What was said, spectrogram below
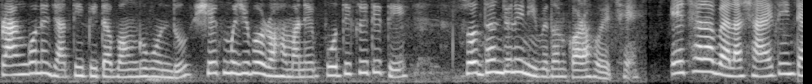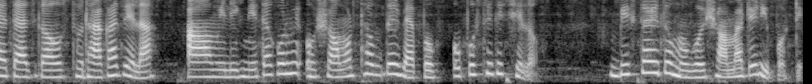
প্রাঙ্গণে জাতির পিতা বঙ্গবন্ধু শেখ মুজিবুর রহমানের প্রতিকৃতিতে শ্রদ্ধাঞ্জলি নিবেদন করা হয়েছে। এছাড়া বেলা সাড়ে তিনটায় তেজগাঁওস্থ ঢাকা জেলা আওয়ামী লীগ নেতাকর্মী ও সমর্থকদের ব্যাপক উপস্থিতি ছিল। বিস্তারিত মোগল সম্রাটের রিপোর্টে।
